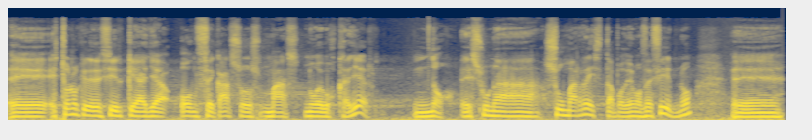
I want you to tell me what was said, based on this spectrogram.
Eh, esto no quiere decir que haya 11 casos más nuevos que ayer, no, es una suma resta, podemos decir, ¿no? Eh,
